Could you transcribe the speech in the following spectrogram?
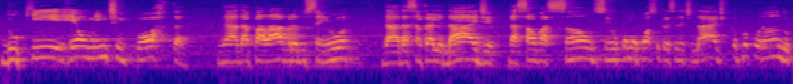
do que realmente importa né, da palavra do Senhor, da, da, centralidade, da salvação do Senhor, como eu posso crescer na entidade, fica procurando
